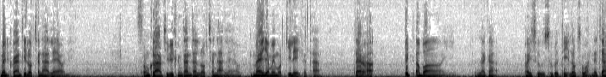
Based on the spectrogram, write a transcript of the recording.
แม่นแคว้นที่ลบชนะแล้วนี่สงครามชีวิตของท่านท่านลบชนะแล้ว แม้ยังไม่หมดกิเลสก็ตามแต่ก็ปิดอบายแล้วก็ไปสู่สุคติโลกสวรรค์นะจ๊ะ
